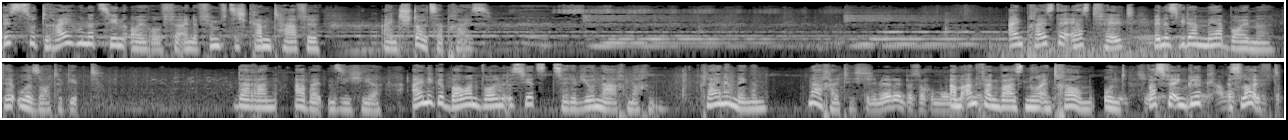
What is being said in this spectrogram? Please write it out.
Bis zu 310 Euro für eine 50 Gramm Tafel. Ein stolzer Preis. Ein Preis, der erst fällt, wenn es wieder mehr Bäume der Ursorte gibt. Daran arbeiten sie hier. Einige Bauern wollen es jetzt Cerevio nachmachen. Kleine Mengen, nachhaltig. Am Anfang war es nur ein Traum und was für ein Glück, es läuft.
